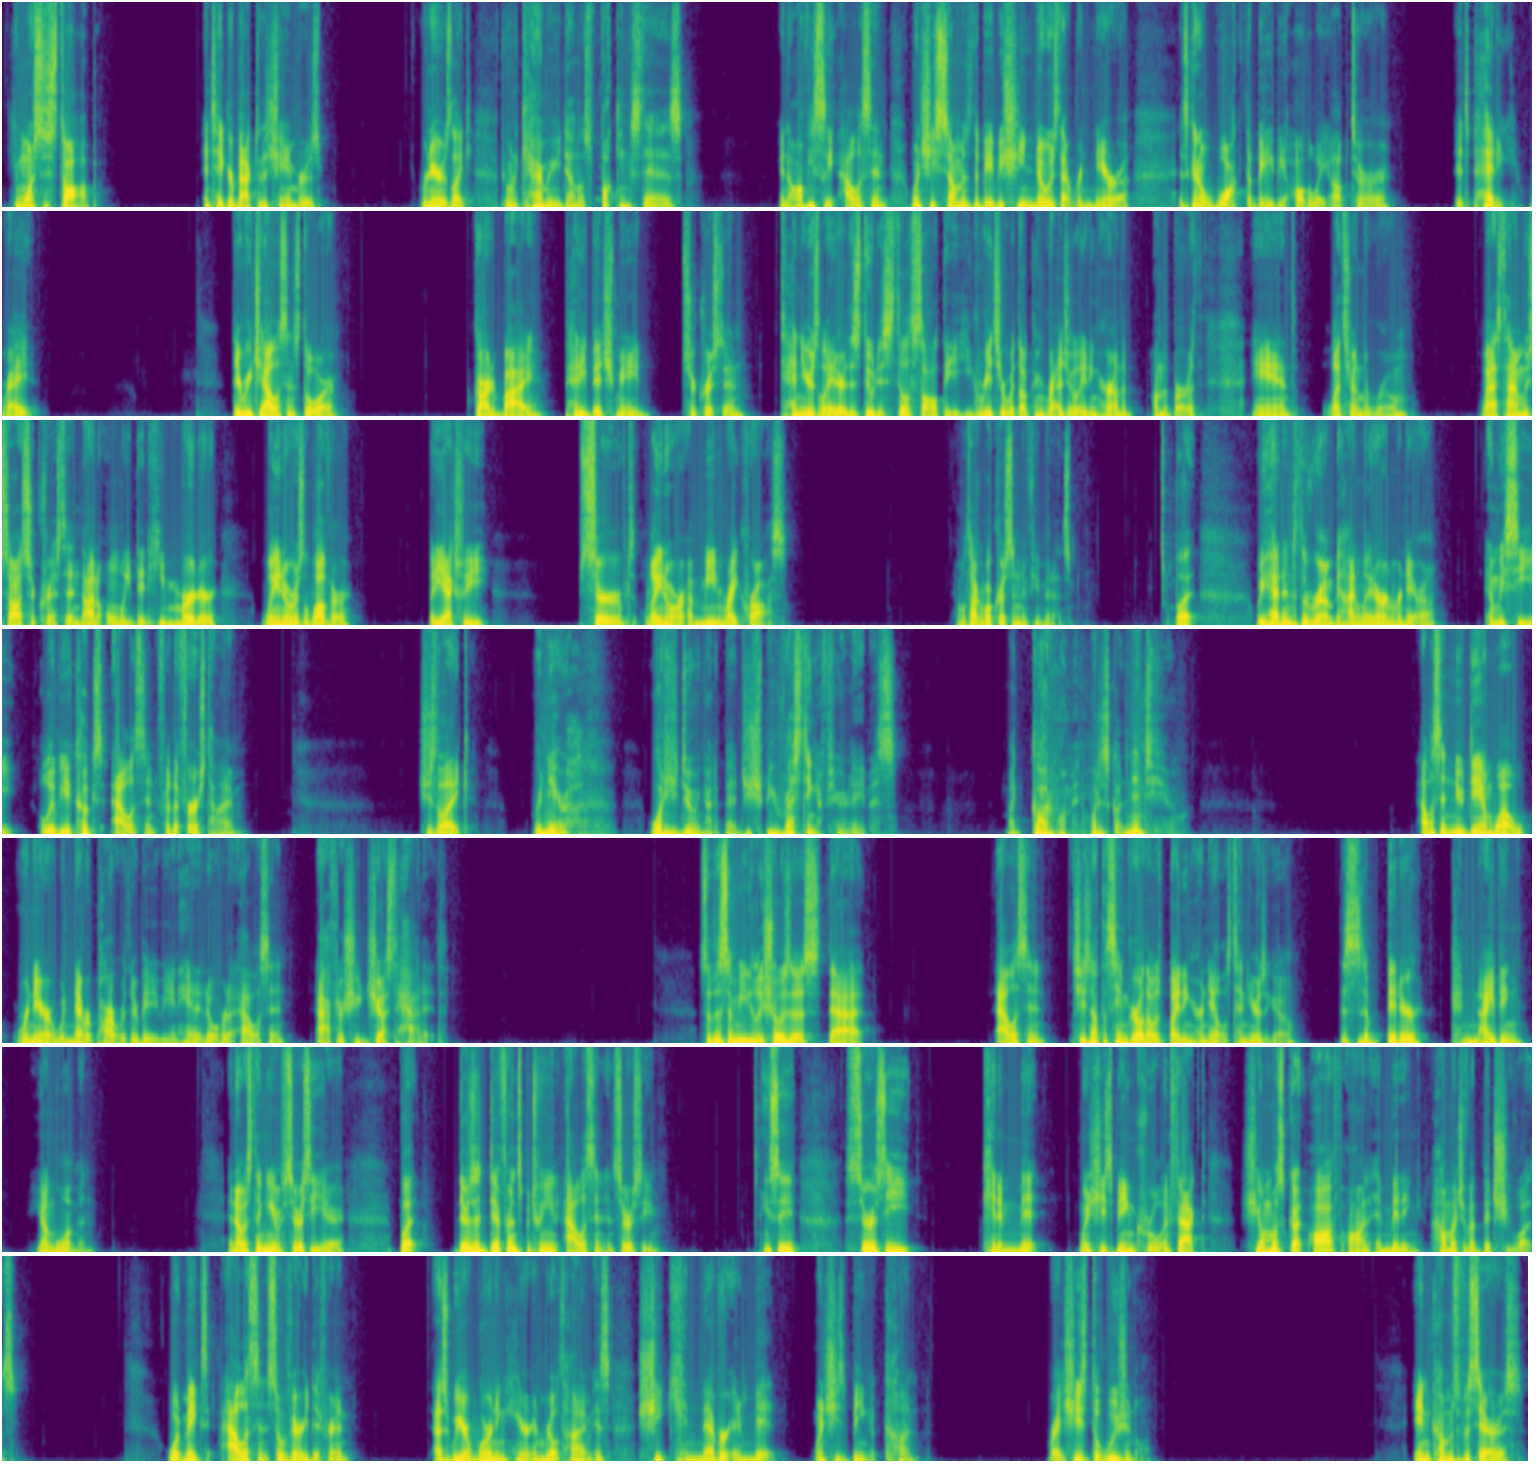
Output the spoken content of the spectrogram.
he wants to stop and take her back to the chambers. Is like, if you want to carry me down those fucking stairs. And obviously, Alicent, when she summons the baby, she knows that Rhaenyra is going to walk the baby all the way up to her. It's petty, right? They reach Alicent's door, guarded by petty bitch maid Sir Criston. Ten years later, this dude is still salty. He greets her without congratulating her on the on the birth, and lets her in the room. Last time we saw Sir Criston, not only did he murder Laenor's lover, but he actually served Laenor a mean right cross. And we'll talk about Criston in a few minutes. But we head into the room behind Laenor and Rhaenyra, and we see Olivia Cooke's Alicent for the first time. She's like, Rhaenyra, what are you doing out of bed? You should be resting after your labors. My God, woman, what has gotten into you? Alicent knew damn well Rhaenyra would never part with her baby and hand it over to Alicent after she just had it. So this immediately shows us that Alicent She's not the same girl that was biting her nails 10 years ago. This is a bitter, conniving young woman. And I was thinking of Cersei here, but there's a difference between Alicent and Cersei. You see, Cersei can admit when she's being cruel. In fact, she almost got off on admitting how much of a bitch she was. What makes Alicent so very different, as we are learning here in real time, is she can never admit when she's being a cunt right? She's delusional. In comes Viserys,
